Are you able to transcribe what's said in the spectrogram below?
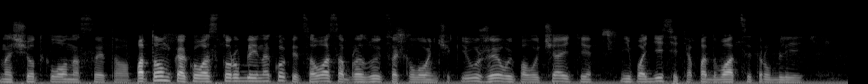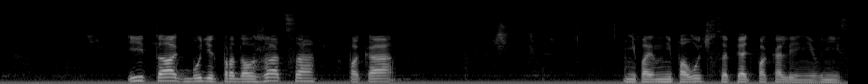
на счет клона с этого. Потом, как у вас 100 рублей накопится, у вас образуется клончик. И уже вы получаете не по 10, а по 20 рублей. И так будет продолжаться, пока не, по, не получится 5 поколений вниз.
